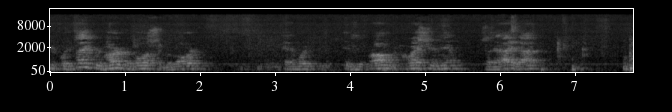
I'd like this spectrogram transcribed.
If we think we've heard the voice of the Lord, and we, is it wrong to question him? Say, hey, I,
